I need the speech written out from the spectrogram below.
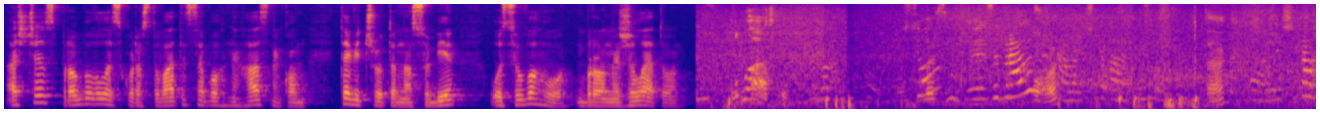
А ще спробували скористуватися вогнегасником та відчути на собі усю вагу бронежилету. Будь ласка. Все, ви забрали журнали чи? Так. О, я читав.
